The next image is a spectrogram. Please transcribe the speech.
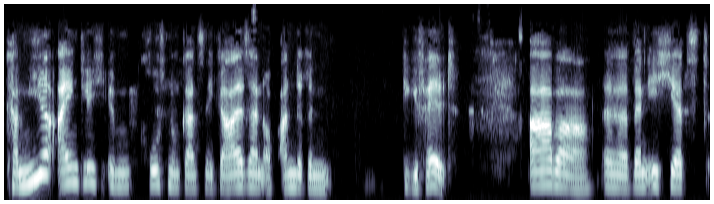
kann mir eigentlich im Großen und Ganzen egal sein, ob anderen die gefällt. Aber äh, wenn ich jetzt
